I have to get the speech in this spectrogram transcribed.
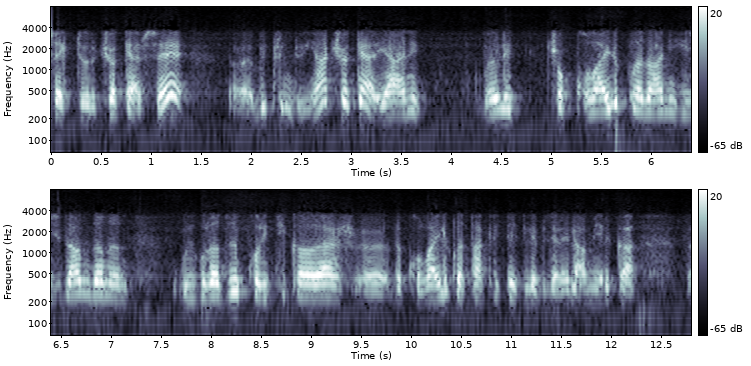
sektörü çökerse e, bütün dünya çöker. Yani böyle çok kolaylıkla da hani İzlanda'nın uyguladığı politikalar e, da kolaylıkla taklit edilebilir. Hele Amerika e,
